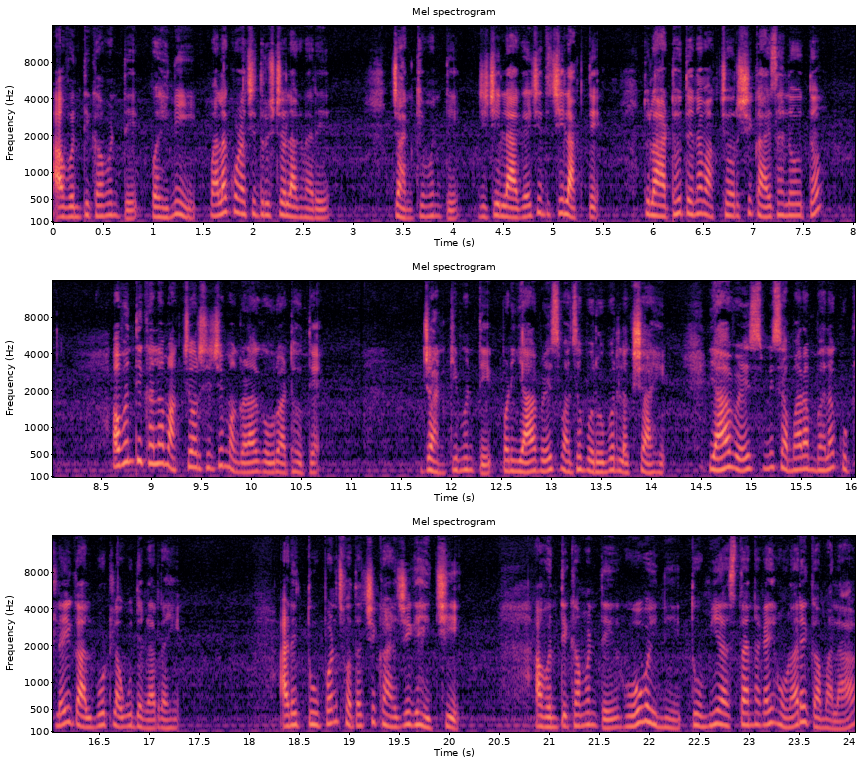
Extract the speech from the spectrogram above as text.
अवंतिका म्हणते बहिणी मला कोणाची दृष्टी लागणार आहे? जानकी म्हणते जिची लागायची तिची लागते. तुला आठवते ना मागच्या वर्षी काय झालं होतं? अवंतिकाला मागच्या वर्षीची मंगळागौर आठवते. जानकी म्हणते पण यावेळेस माझं बरोबर लक्ष आहे. यावेळेस मी समारंभाला कुठलाही गालबोट लावू देणार नाही. आणि तू पण स्वतःची काळजी घ्यायची आहे. अवंतिका म्हणते हो वहिनी तुम्ही असताना काही होणार आहे का मला?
